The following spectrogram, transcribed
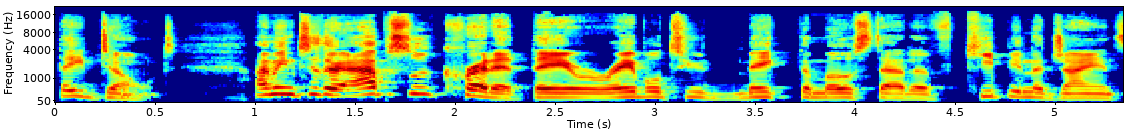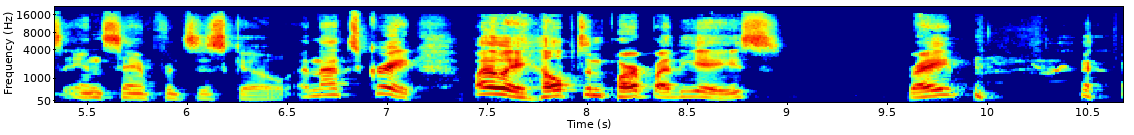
They don't. I mean, to their absolute credit, they were able to make the most out of keeping the Giants in San Francisco, and that's great. By the way, helped in part by the A's, right?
